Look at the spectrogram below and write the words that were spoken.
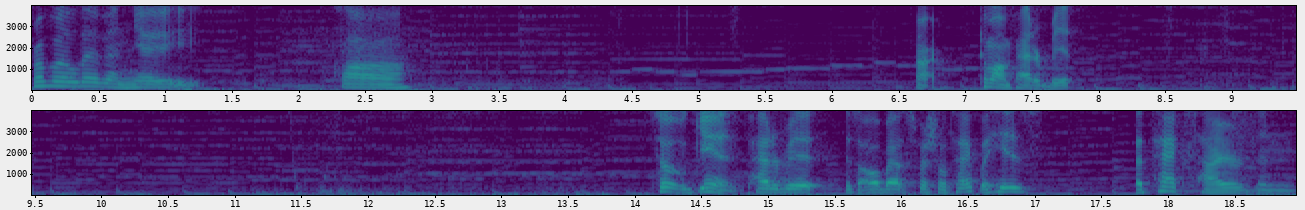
Bravo 11, yay. Claw. Alright, come on, Patterbit. So again, Patterbit is all about special attack, but his attack's higher than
